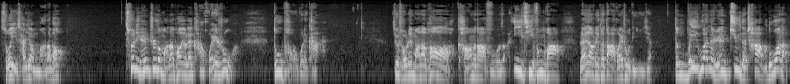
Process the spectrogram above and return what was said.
所以才叫马大炮。村里人知道马大炮要来砍槐树啊，都跑过来看。就瞅这马大炮扛着大斧子，意气风发，来到这棵大槐树底下。等围观的人聚的差不多了，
